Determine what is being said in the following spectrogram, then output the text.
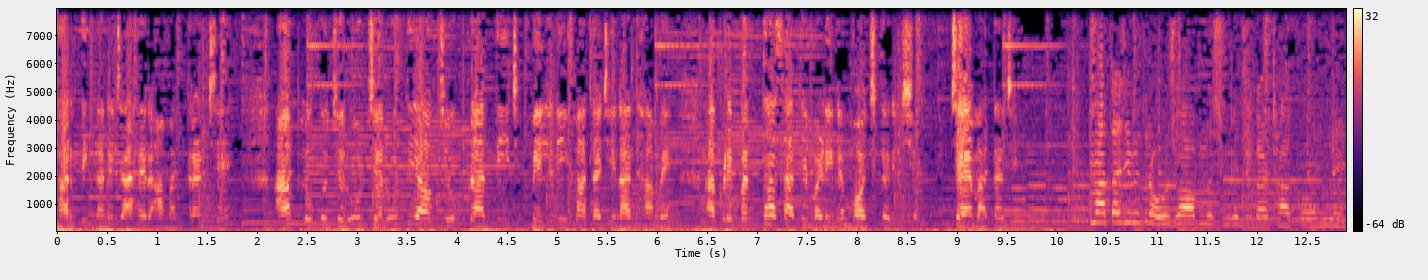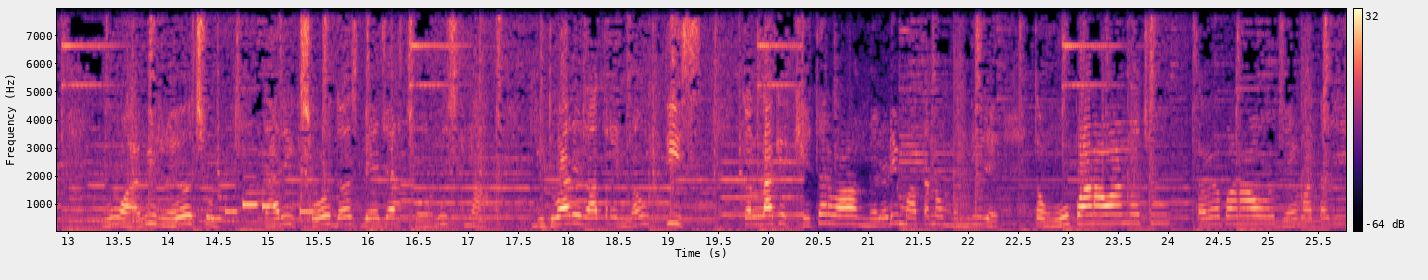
હાર્દિક અને જાહેર આમંત્રણ છે. આપ લોકો જરૂર જરૂરથી આવજો પ્રાંતિજ મેલડી માતાજીના ધામે. આપણે બધા સાથે મળીને મોજ કરીશું. જય માતાજી. માતાજી મિત્રો, હું છું આપનો શંકરજીકા ઠાકોર ને હું આવી રહ્યો છું તારીખ સોળ દસ બે હજાર ચોવીસ ના બુધવારે રાત્રે નવ ત્રીસ કલાકે ખેતરવાળા મેલડી માતાના મંદિરે. તો હું પણ આવવાનો છું, તમે પણ આવો. જય માતાજી,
